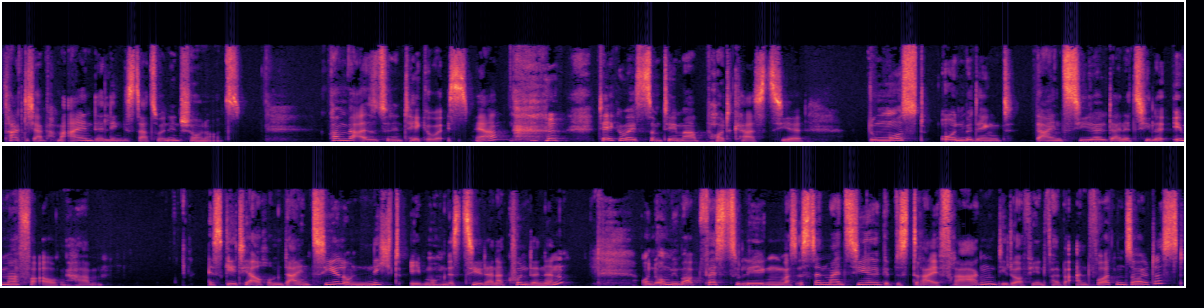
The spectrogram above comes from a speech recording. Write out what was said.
Trag dich einfach mal ein. Der Link ist dazu in den Show Notes. Kommen wir also zu den Takeaways, ja? Takeaways zum Thema Podcast-Ziel. Du musst unbedingt dein Ziel, deine Ziele immer vor Augen haben. Es geht ja auch um dein Ziel und nicht eben um das Ziel deiner Kundinnen. Und um überhaupt festzulegen, was ist denn mein Ziel, gibt es drei Fragen, die du auf jeden Fall beantworten solltest.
